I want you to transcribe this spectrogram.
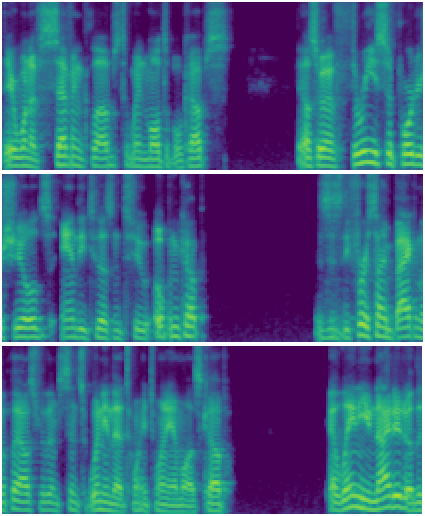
They're one of seven clubs to win multiple cups. They also have three supporter shields and the 2002 Open Cup. This is the first time back in the playoffs for them since winning that 2020 MLS Cup. Atlanta United are the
